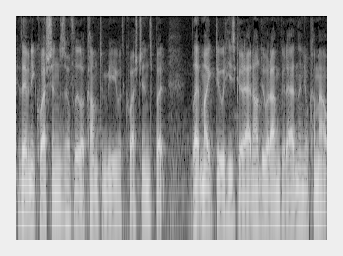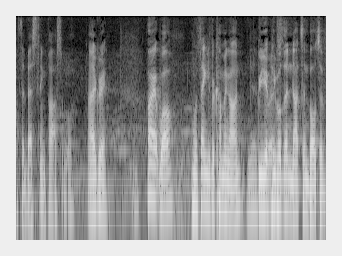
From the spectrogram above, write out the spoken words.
If they have any questions, hopefully they'll come to me with questions. But let Mike do what he's good at, and I'll do what I'm good at, and then you'll come out with the best thing possible. I agree. All right, well, well, thank you for coming on. Yeah, you give people the nuts and bolts of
